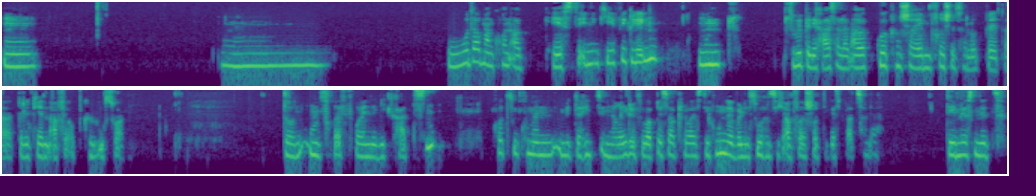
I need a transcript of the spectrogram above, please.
Mm. Mm. Oder man kann auch Äste in den Käfig legen und so wie bei den Haselern auch Gurkenscheiben, frische Salatblätter, delegieren auch für Abkühlung sorgen. Dann unsere Freunde, die Katzen. Katzen kommen mit der Hitze in der Regel sogar besser klar als die Hunde, weil die suchen sich einfach ein schattiges Platz. Die müssen nicht,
